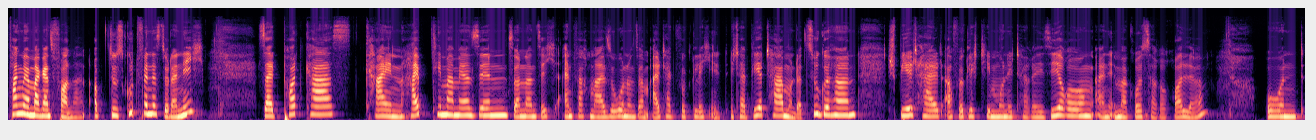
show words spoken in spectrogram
fangen wir mal ganz vorne an. Ob du es gut findest oder nicht, seit Podcasts kein Hype-Thema mehr sind, sondern sich einfach mal so in unserem Alltag wirklich etabliert haben und dazugehören, spielt halt auch wirklich die Monetarisierung eine immer größere Rolle. Und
